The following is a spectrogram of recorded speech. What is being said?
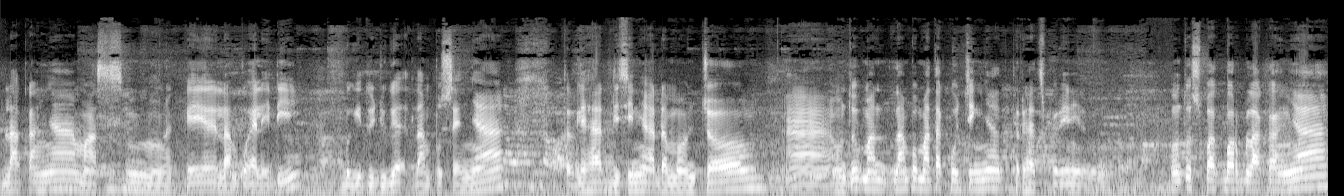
belakangnya masih memakai lampu LED. Begitu juga lampu sennya. Terlihat di sini ada moncong. Nah, untuk lampu mata kucingnya terlihat seperti ini, teman-teman. Untuk spakbor belakangnya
